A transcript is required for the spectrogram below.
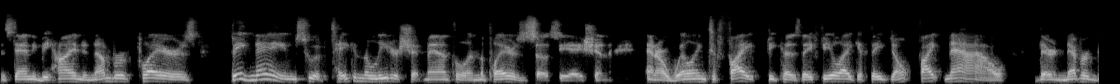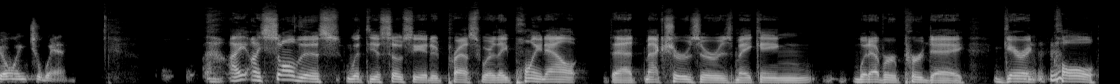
and standing behind a number of players big names who have taken the leadership mantle in the Players Association and are willing to fight because they feel like if they don't fight now, they're never going to win. I, I saw this with the Associated Press where they point out that Max Scherzer is making whatever per day. Gerrit Mm-hmm. Cole,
